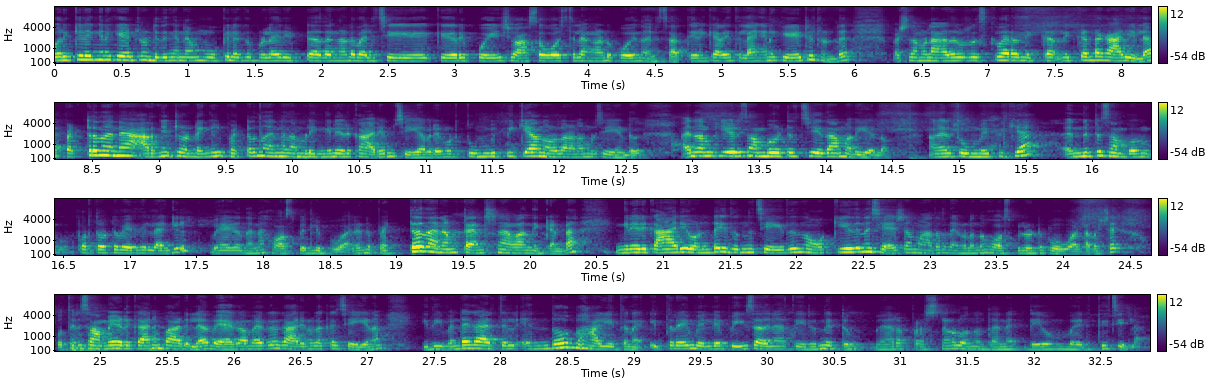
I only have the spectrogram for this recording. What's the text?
ഒരിക്കലും ഇങ്ങനെ കേട്ടിട്ടുണ്ട്. ഇതിങ്ങനെ മൂക്കിലൊക്കെ പിള്ളേർ ഇട്ട് അതങ്ങാണ്ട് വലിച്ച് കയറിപ്പോയി ശ്വാസകോശത്തിൽ അങ്ങോട്ട് പോയി എന്ന് സത്യം എനിക്കറിയത്തില്ല. അങ്ങനെ കേട്ടിട്ടുണ്ട്. പക്ഷെ നമ്മൾ അത് റിസ്ക് വരെ നിൽക്ക നിൽക്കേണ്ട കാര്യമില്ല. പെട്ടെന്ന് തന്നെ അറിഞ്ഞിട്ടുണ്ടെങ്കിൽ പെട്ടെന്ന് തന്നെ നമ്മൾ ഇങ്ങനെ ഒരു കാര്യം ചെയ്യുക. അവരെ കൂടെ തുമ്മിപ്പിക്കുക എന്നുള്ളതാണ് നമ്മൾ ചെയ്യേണ്ടത്. അതിന് നമുക്ക് ഈ ഒരു സംഭവം ഇട്ട് ചെയ്താൽ മതിയല്ലോ. അങ്ങനെ തുമ്മിപ്പിക്കുക. എന്നിട്ട് സംഭവം പുറത്തോട്ട് വരുന്നില്ലെങ്കിൽ വേഗം തന്നെ ഹോസ്പിറ്റലിൽ പോകുക അല്ലാണ്ട് പെട്ടെന്ന് തന്നെ നമുക്ക് ടെൻഷൻ ആവാൻ നിൽക്കണ്ട. ഇങ്ങനെ ഒരു കാര്യമുണ്ട്. ഇതൊന്ന് ചെയ്ത് നോക്കിയതിന് ശേഷം മാത്രം നിങ്ങളൊന്ന് ഹോസ്പിറ്റലിലോട്ട് പോകാട്ടോ പക്ഷേ ഒത്തിരി സമയം എടുക്കാനും പാടില്ല. വേഗം വേഗം കാര്യങ്ങളൊക്കെ ചെയ്യണം. ഇത് ഇവന്റെ കാര്യത്തിൽ എന്തോ ഭാഗ്യത്തിന് ഇത്രയും വലിയ പീസ് അതിനകത്ത് ഇരുന്നിട്ടും വേറെ പ്രശ്നങ്ങളൊന്നും തന്നെ ദൈവം വരുത്തിച്ചില്ല.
